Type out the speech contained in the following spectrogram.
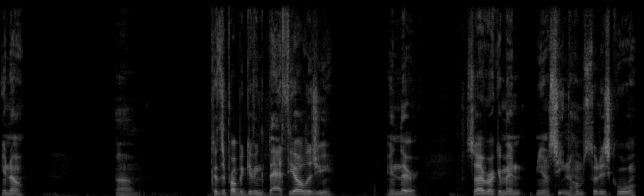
you know? Um because they're probably giving bad theology in there. So i recommend you know seton home study school.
